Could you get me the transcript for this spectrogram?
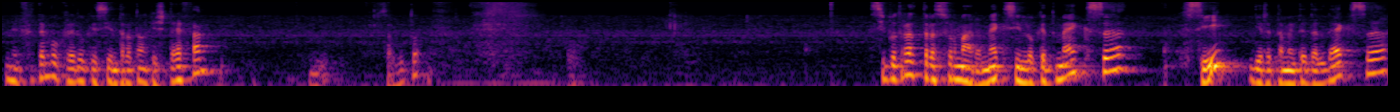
Nel frattempo credo che sia entrato anche Stefan. Saluto. Si potrà trasformare Max in Locked Max? Sì, direttamente dal DEX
